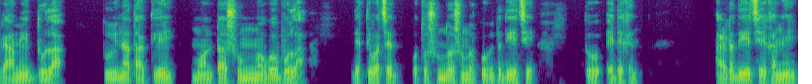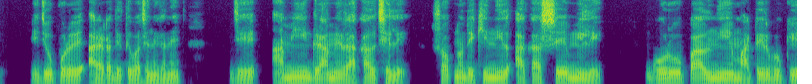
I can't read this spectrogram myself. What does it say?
গ্রামের দোলা, তুই না থাকলে মনটা শূন্য গো বোলা দেখতে পাচ্ছেন? কত সুন্দর সুন্দর কবিতা দিয়েছে। তো এ দেখেন আরেকটা দিয়েছে এখানে। এই যে উপরে আরেকটা দেখতে পাচ্ছেন এখানে যে আমি গ্রামের রাখাল ছেলে, স্বপ্ন দেখি নীল আকাশে মিলে। গরু পাল নিয়ে মাটির বুকে,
